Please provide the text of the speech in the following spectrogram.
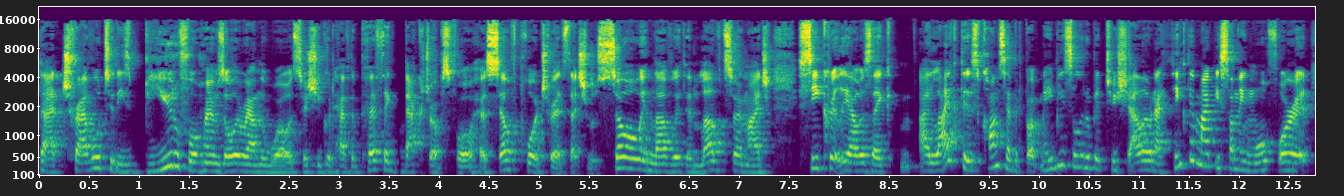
that traveled to these beautiful homes all around the world so she could have the perfect backdrops for her self portraits that she was so in love with and loved so much. Secretly, I was like, I like this concept, but maybe it's a little bit too shallow. And I think there might be something more for it,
